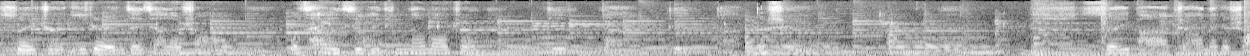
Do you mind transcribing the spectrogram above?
所以就一个人在家的时候，我才有机会听到闹钟滴答滴答的声音。所以吧，只要那个时候，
